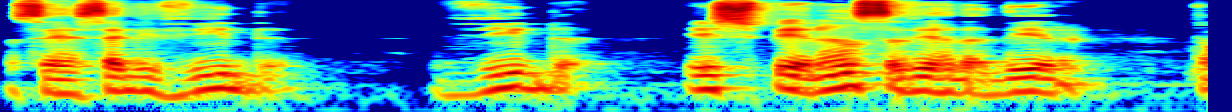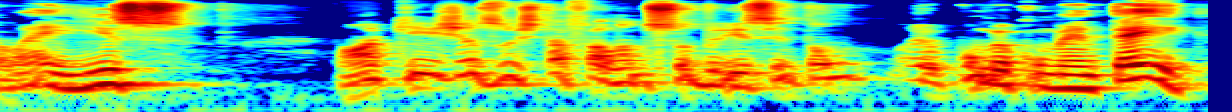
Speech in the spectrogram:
Você recebe vida, vida, esperança verdadeira. Então é isso. Então aqui Jesus está falando sobre isso. Então, eu, como eu comentei,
